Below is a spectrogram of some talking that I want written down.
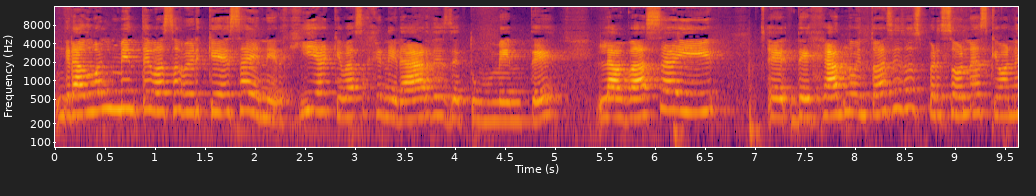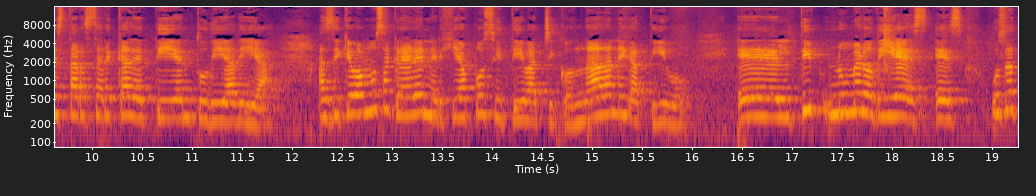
Gradualmente vas a ver que esa energía que vas a generar desde tu mente la vas a ir eh, dejando en todas esas personas que van a estar cerca de ti en tu día a día. Así que vamos a crear energía positiva, chicos, nada negativo. El tip número 10 es usa,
